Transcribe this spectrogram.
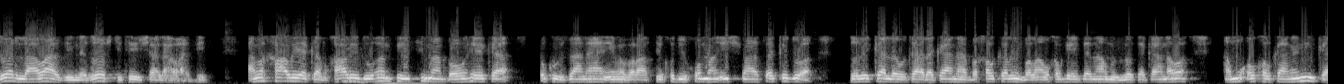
زۆر لاوازین لە زۆرشتی تریشا لاوازی ئەمە خاڵی یەکەم خاڵی دووهم پێویستیمان بەوە هەیە کە وەکو زانان ئێمە بەڕاستی خودی خۆمان ئیشماسە کردووە زۆرێک کات لە وتارەکانا بە خەڵک ئەڵێن، بەڵام ئەو خەڵکە ئیتر ناو مزگەوتەکانەوە هەموو ئەو خەڵکانە نین کە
